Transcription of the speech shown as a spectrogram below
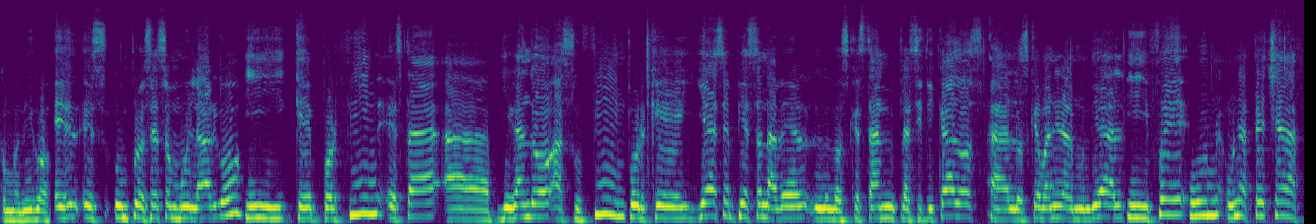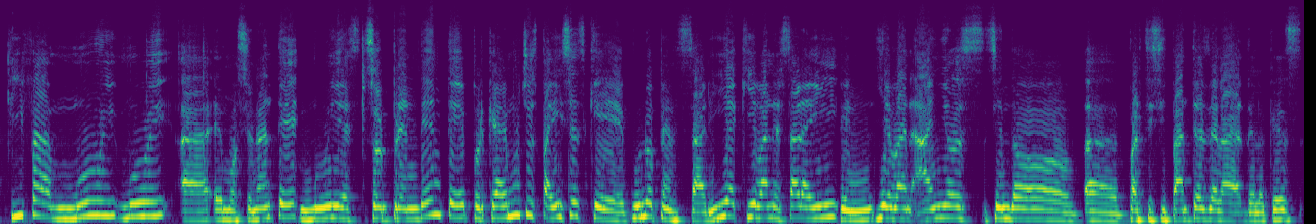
como digo, es, es, un proceso muy largo y que por fin está llegando a su fin porque ya se empiezan a ver los que están clasificados, a los que van a ir al mundial y fue un, una fecha FIFA muy, muy uh, emocionante, muy sorprendente porque hay muchos países que uno pensaría que iban a estar ahí, que llevan años siendo uh, participantes de, la, de lo que es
